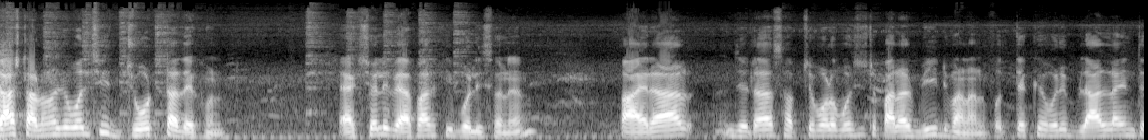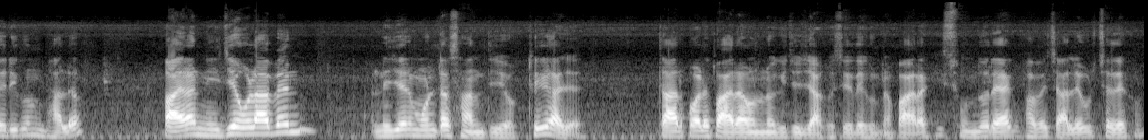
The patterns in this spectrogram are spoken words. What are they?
জাস্ট আপনাকে বলছি, জোরটা দেখুন। অ্যাকচুয়ালি ব্যাপার কি বলি শোনেন, পায়রার যেটা সবচেয়ে বড় বৈশিষ্ট্য, পায়রার বিট বানান। প্রত্যেককে বলি ব্লাড লাইন তৈরি করুন ভালো। পায়রা নিজে ওড়াবেন, নিজের মনটা শান্তি হোক, ঠিক আছে? তারপরে পায়রা অন্য কিছু যা খুশি, দেখুন না, পায়রা কি সুন্দর একভাবে চালে উঠছে, দেখুন।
